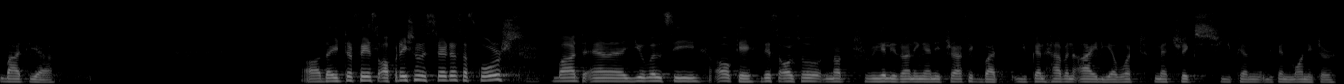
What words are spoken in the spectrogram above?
but yeah. Uh, the interface operational status, of course, but uh, you will see, okay, this also not really running any traffic, but you can have an idea what metrics you can, you can monitor.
